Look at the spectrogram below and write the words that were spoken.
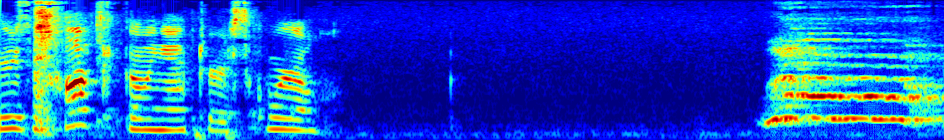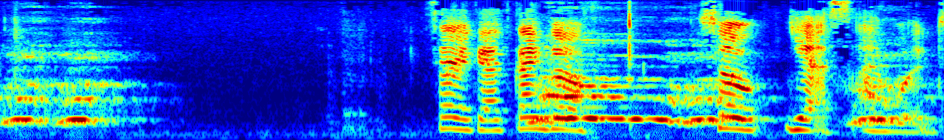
There's a hawk going after a squirrel. Sorry guys, gotta go. So, yes, I would.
